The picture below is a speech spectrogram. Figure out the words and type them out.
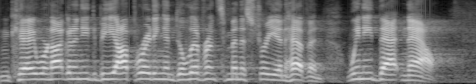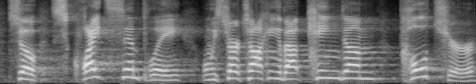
Okay, we're not going to need to be operating in deliverance ministry in heaven. We need that now. So, quite simply, when we start talking about kingdom culture,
